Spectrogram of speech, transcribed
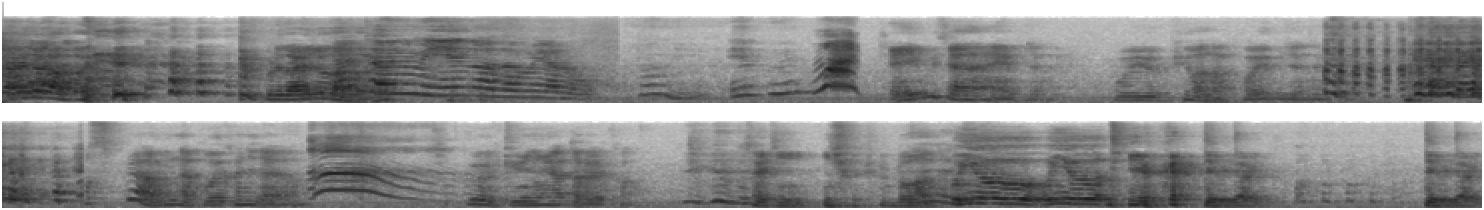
れ大丈夫なんだね。これ大丈夫なんだね。中身見えんのはダメやろ。何？AV? エイブ？じゃないエイブじゃない。こういうピュアな子はエイブじゃない。コスプレはみんなこういう感じだよ。これ急にやったらいいか。最近いろいろあるうゆーうゆーって言うかってうよいってうよい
